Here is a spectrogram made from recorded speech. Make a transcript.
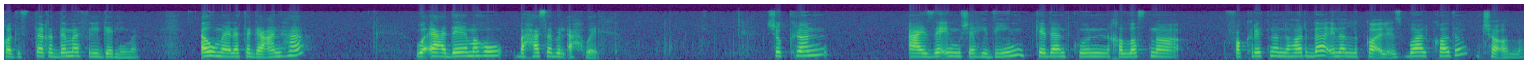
قد استخدم في الجريمة. أو ما نتج عنها وإعدامه بحسب الأحوال. شكرا أعزائي المشاهدين كده نكون خلصنا فقرتنا النهاردة. إلى اللقاء الأسبوع القادم. إن شاء الله.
